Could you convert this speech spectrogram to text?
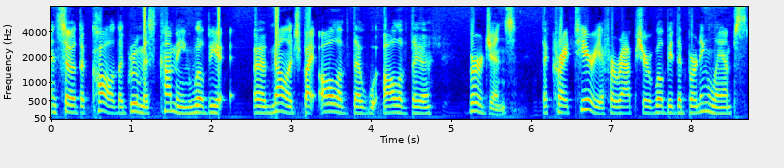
and so the call, the groom is coming, will be acknowledged by all of the all of the virgins. The criteria for rapture will be the burning lamps.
